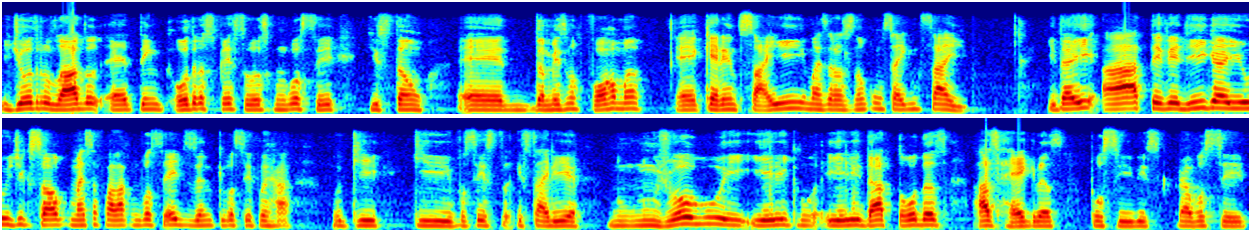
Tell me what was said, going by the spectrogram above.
e de outro lado é, tem outras pessoas com você que estão é, da mesma forma é, querendo sair, mas elas não conseguem sair. E daí a TV liga e o Jigsaw começa a falar com você dizendo que você foi que que você est estaria num, num jogo e, e, ele e ele dá todas as regras possíveis para você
